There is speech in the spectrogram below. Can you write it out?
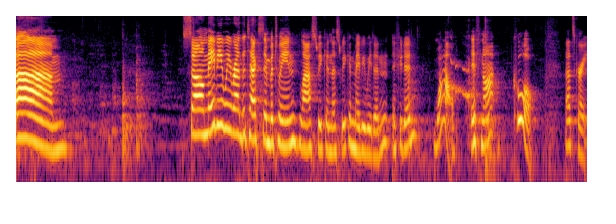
Um, so maybe we read the text in between last week and this week, and maybe we didn't. If you did, wow. If not, cool. That's great.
